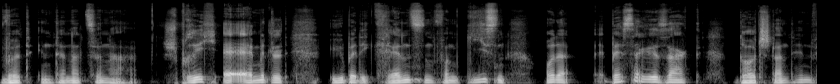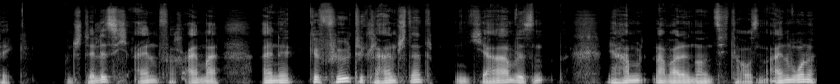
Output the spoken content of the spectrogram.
wird international. Sprich, er ermittelt über die Grenzen von Gießen oder besser gesagt Deutschland hinweg und stelle sich einfach einmal eine gefühlte Kleinstadt. Ja, wir sind, wir haben mittlerweile 90.000 Einwohner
